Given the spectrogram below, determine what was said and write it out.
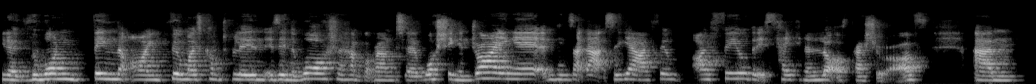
you know the one thing that I feel most comfortable in is in the wash. I haven't got around to washing and drying it and things like that. So yeah I feel I feel that it's taken a lot of pressure off. Um,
